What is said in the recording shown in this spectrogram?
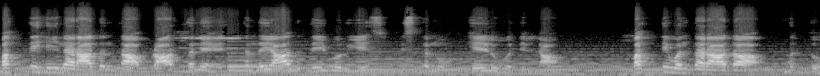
ಭಕ್ತಿಹೀನರಾದಂತ ಪ್ರಾರ್ಥನೆ ತಂದೆಯಾದ ದೇವರು ಯೇಸು ಕ್ರಿಸ್ತನು ಕೇಳುವುದಿಲ್ಲ ಭಕ್ತಿವಂತರಾದ ಮತ್ತು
